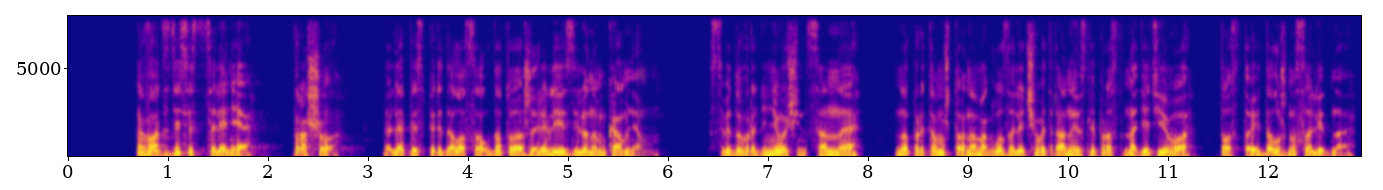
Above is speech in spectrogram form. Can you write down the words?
«Вот здесь исцеление. Прошу». Ляпис передала солдату ожерелье с зелёным камнем. С виду вроде не очень ценное, но при том, что оно могло залечивать раны, если просто надеть его, то стоить должно солидно.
